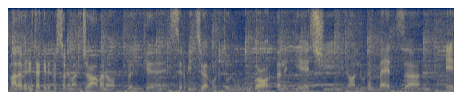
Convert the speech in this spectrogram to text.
ma la verità è che le persone mangiavano perché il servizio è molto lungo, dalle 10 fino all'una e mezza e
